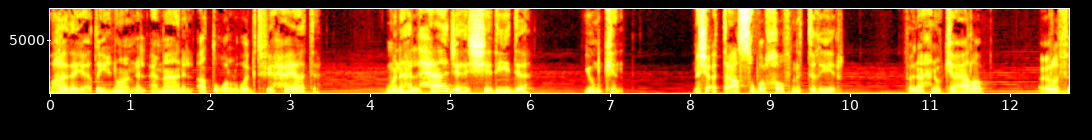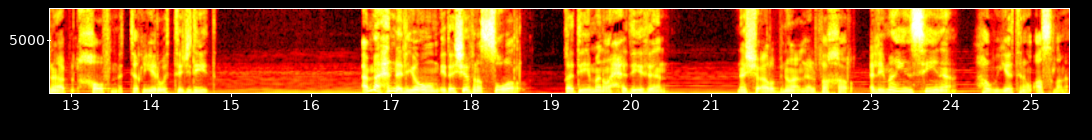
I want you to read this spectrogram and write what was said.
وهذا يعطيه نوع من الأمان الأطول وقت في حياته. ومن هالحاجة الشديدة يمكن نشأ التعصب والخوف من التغيير. فنحن كعرب عرفنا بالخوف من التغيير والتجديد. أما حنا اليوم إذا شفنا الصور قديما وحديثا نشعر بنوع من الفخر اللي ما ينسينا هويتنا وأصلنا.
